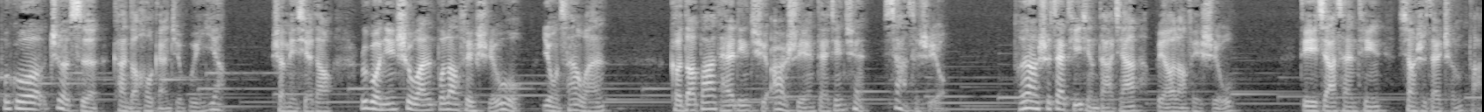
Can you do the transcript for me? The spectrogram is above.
不过这次看到后感觉不一样，上面写道：“如果您吃完不浪费食物，用餐完，可到吧台领取二十元代金券，下次使用。”同样是在提醒大家不要浪费食物。第一家餐厅像是在惩罚，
